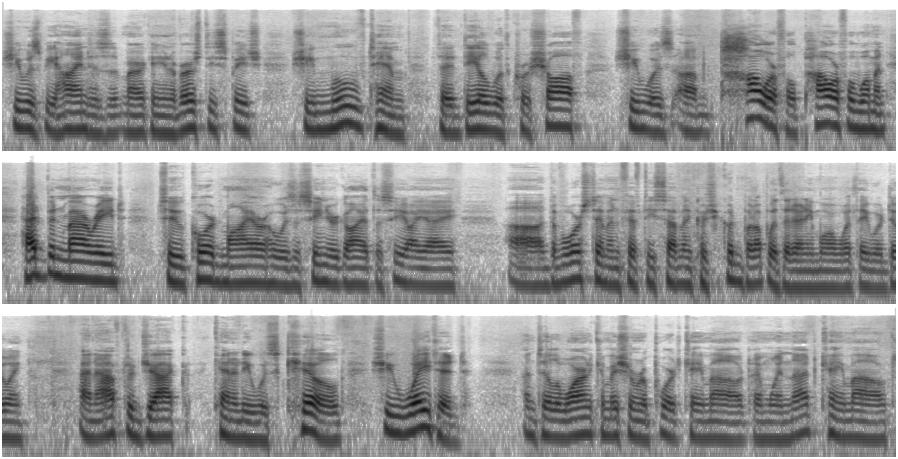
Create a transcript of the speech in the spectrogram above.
She was behind his American University speech. She moved him to deal with Khrushchev. She was a powerful, powerful woman, had been married to Cord Meyer, who was a senior guy at the CIA, uh, divorced him in 57 because she couldn't put up with it anymore, what they were doing. And after Jack Kennedy was killed, she waited until the Warren Commission report came out. And when that came out,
